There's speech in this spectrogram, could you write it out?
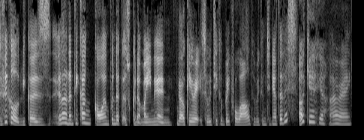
difficult because, yelah, ya nanti kan kawan pun dah tak suka nak main kan. Okay, right. So we take a break for a while. Then we continue after this? Okay, yeah. All right.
